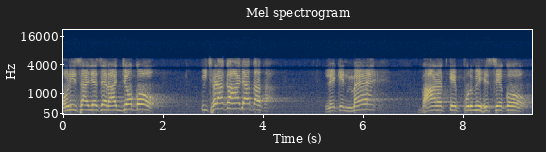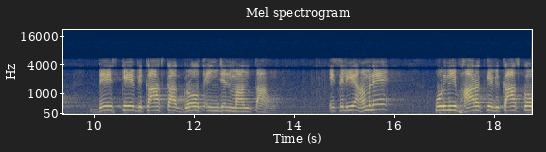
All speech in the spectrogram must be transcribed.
ओडिशा जैसे राज्यों को पिछड़ा कहा जाता था लेकिन मैं भारत के पूर्वी हिस्से को देश के विकास का ग्रोथ इंजन मानता हूँ। इसलिए हमने पूर्वी भारत के विकास को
